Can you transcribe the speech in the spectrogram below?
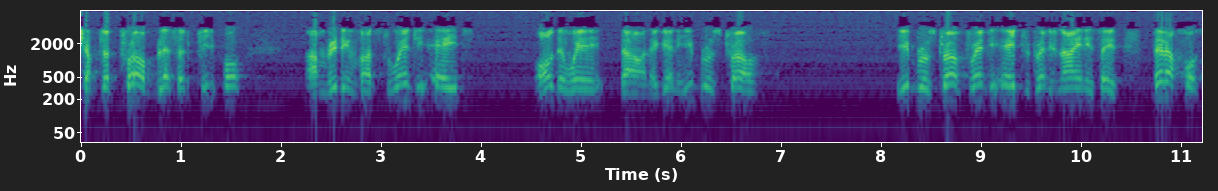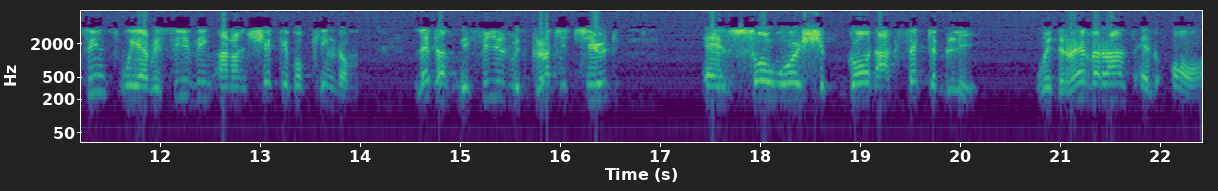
chapter 12, blessed people. I'm reading verse 28 all the way down. Again, Hebrews 12, Hebrews 12, 28 to 29, he says, Therefore, since we are receiving an unshakable kingdom, let us be filled with gratitude and so worship God acceptably with reverence and awe,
